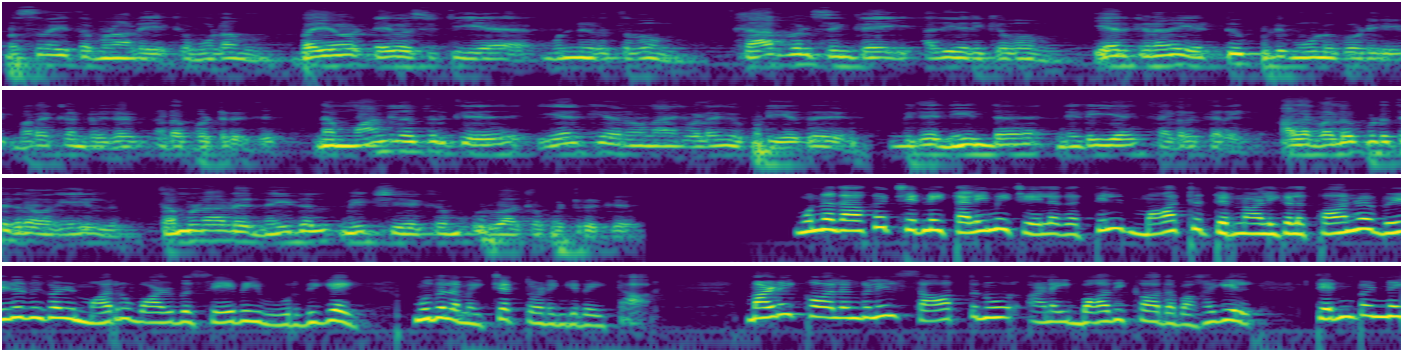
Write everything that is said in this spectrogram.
பசுமை தமிழ்நாடு இயக்கம் மூலம் பயோ டைவர்சிட்டியை முன்னிறுத்தவும் கார்பன் சிங்கை அதிகரிக்கவும். ஏற்கனவே எட்டு புள்ளி மூணு கோடி மரக்கன்றுகள் நடப்பட்டிருக்கு. நம் மாநிலத்திற்கு இயற்கை அரணாக விளங்கக்கூடியது மிக நீண்ட நெடிய கடற்கரை. அதை வலுப்படுத்துகிற வகையில் தமிழ்நாடு நெய்தல் மீட்சி இயக்கம் உருவாக்கப்பட்டிருக்கு. முன்னதாக சென்னை தலைமைச் செயலகத்தில் மாற்றுத்திறனாளிகளுக்கான விழுதுகள் மறுவாழ்வு சேவை ஊர்தியை முதலமைச்சர் தொடங்கி வைத்தாா் மழைக்காலங்களில் சாத்தனூர் அணை பாதிக்காத வகையில் தென்பெண்ணை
